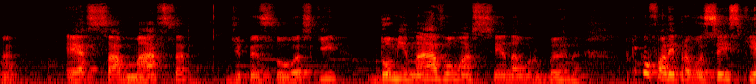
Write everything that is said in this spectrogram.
né, essa massa de pessoas que dominavam a cena urbana. Por que, que eu falei para vocês que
